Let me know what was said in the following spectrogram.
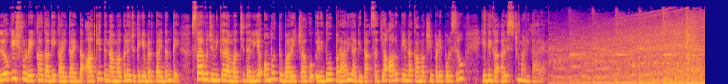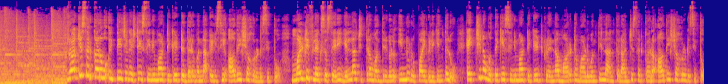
ಲೋಕೇಶ್ವರ್ ರೇಖಾಗಾಗಿ ಕಾಯ್ತಾ ಇದ್ದ. ಆಕೆ ತನ್ನ ಮಗಳ ಜೊತೆಗೆ ಬರ್ತಾ ಇದ್ದಂತೆ ಸಾರ್ವಜನಿಕರ ಮಧ್ಯದಲ್ಲಿಯೇ ಒಂಬತ್ತು ಬಾರಿ ಚಾಕು ಇರಿದು ಪರಾರಿಯಾಗಿದ್ದ. ಸದ್ಯ ಆರೋಪಿಯನ್ನ ಕಾಮಾಕ್ಷಿ ಪಳೆ ಪೊಲೀಸರು ಇದೀಗ ಅರೆಸ್ಟ್ ಮಾಡಿದ್ದಾರೆ. ರಾಜ್ಯ ಸರ್ಕಾರವು ಇತ್ತೀಚೆಗಷ್ಟೇ ಸಿನಿಮಾ ಟಿಕೆಟ್ ದರವನ್ನ ಇಳಿಸಿ ಆದೇಶ ಹೊರಡಿಸಿತ್ತು. ಮಲ್ಟಿಪ್ಲೆಕ್ಸ್ ಸೇರಿ ಎಲ್ಲಾ ಚಿತ್ರಮಂದಿರಗಳು ಇನ್ನೂರು ರೂಪಾಯಿಗಳಿಗಿಂತಲೂ ಹೆಚ್ಚಿನ ಮೊತ್ತಕ್ಕೆ ಸಿನಿಮಾ ಟಿಕೆಟ್ಗಳನ್ನು ಮಾರಾಟ ಮಾಡುವಂತಿಲ್ಲ ಅಂತ ರಾಜ್ಯ ಸರ್ಕಾರ ಆದೇಶ ಹೊರಡಿಸಿತ್ತು.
